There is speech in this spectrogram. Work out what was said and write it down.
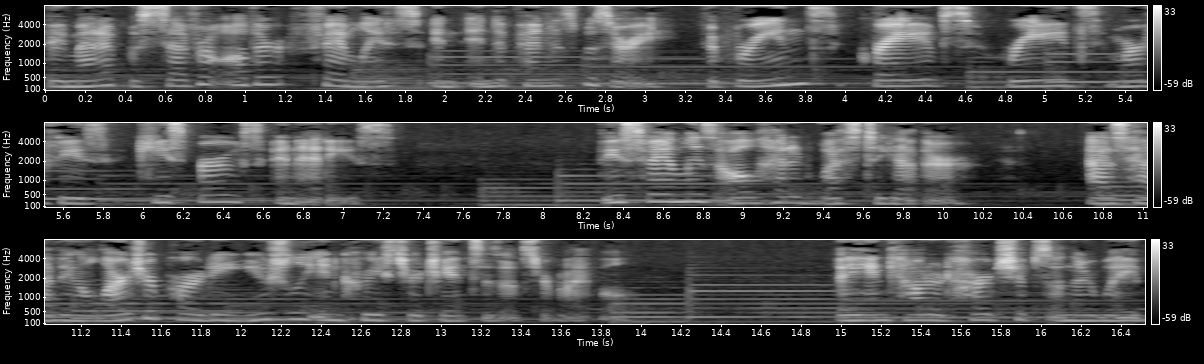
They met up with several other families in Independence, Missouri the Breens, Graves, Reeds, Murphys, Kesebergs, and Eddies. These families all headed west together, as having a larger party usually increased your chances of survival. They encountered hardships on their way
